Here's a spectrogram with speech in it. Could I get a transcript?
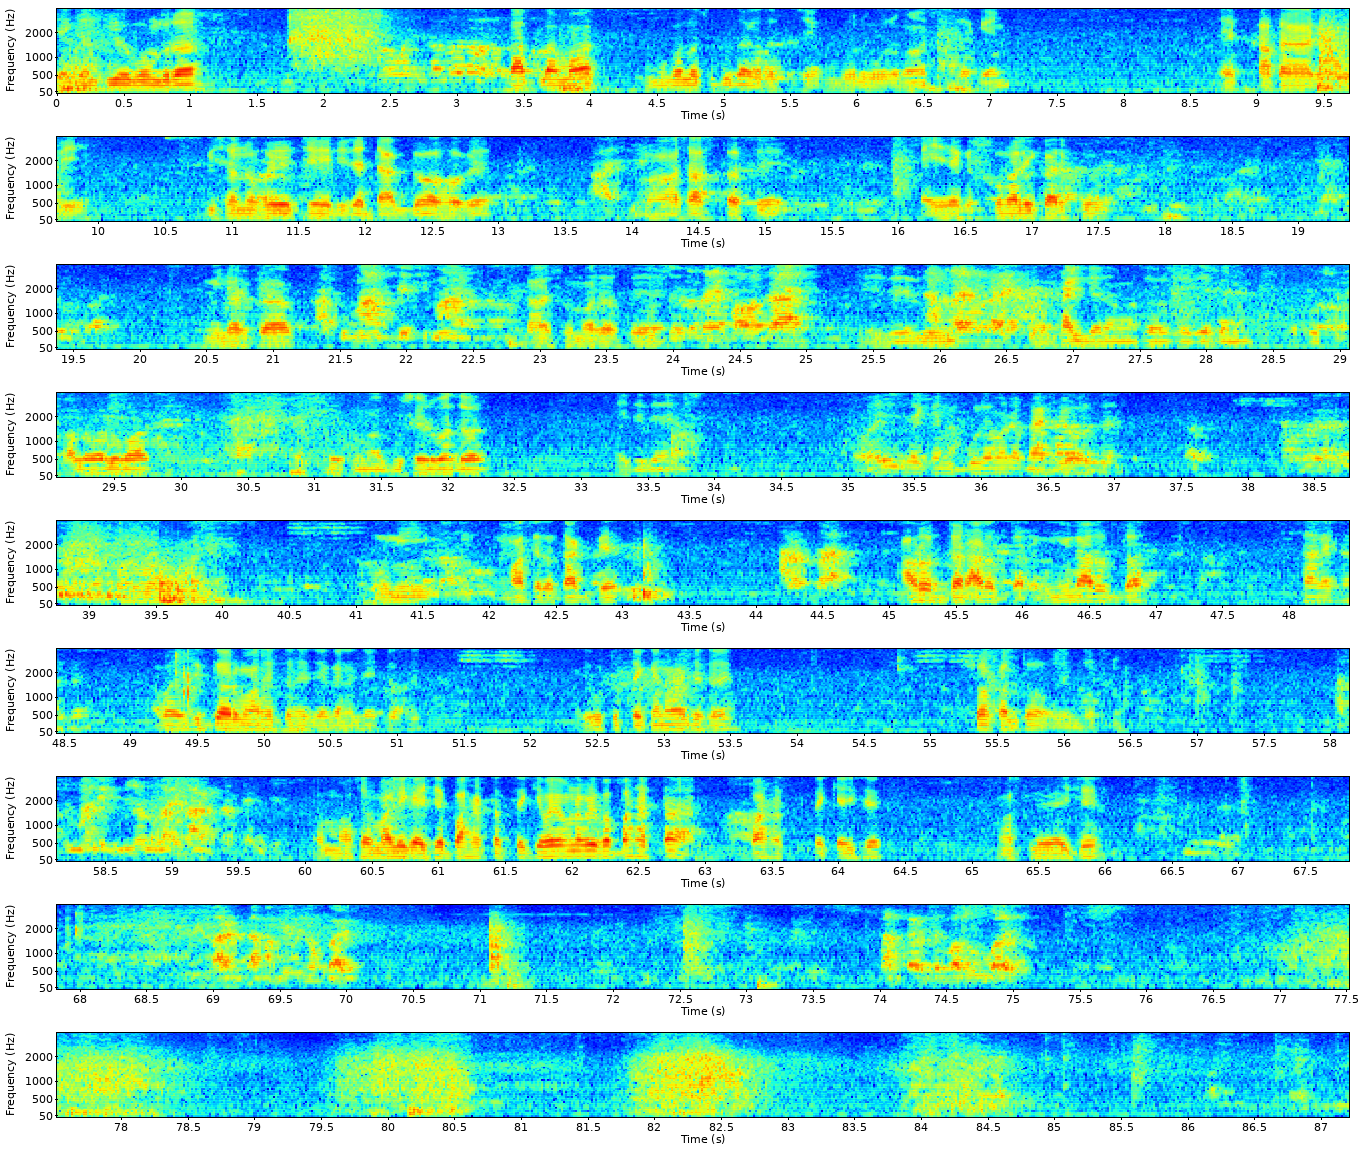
দেখবেন প্রিয় বন্ধুরা কাতলা মাছ মোবাইল শুধু দেখা যাচ্ছে বড় বড় মাছ দেখেন। এক কাতার করে বিছানো হয়েছে এটা ডাক দেওয়া হবে। মাছ আসতেছে। এই দেখে সোনালি কার্পু। মিনার কাপ। মাছ দেশি মাছ। মাছ আছে। পাওয়া যায়। এই যে এটা মাছ আছে দেখেন কত ভালো ভালো মাছ। দেখুন বুসের বাজার। এই যে ওই দেখেন গুলে মারা ফাইভ আছে। মাছ। উনি মাছের দাগ দেয়। আরতদার আরতদার। উনি না আরতদার। আবার এদিক মাছ আসতেছে যেখানে যাইতেছে। এই উত্তর থেকে নেমে সকাল তো মাছের মালিক আইসে পাহাড়টার থেকে। ভাই, আপনার বাড়ি পাহাড়টা থেকে আইছে। মাছ লয়ে আছে বাবু ভাই।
